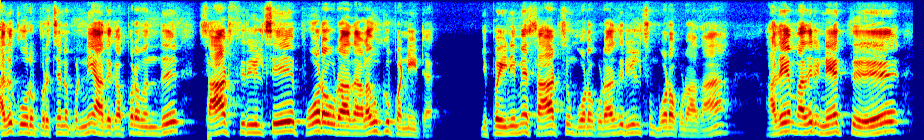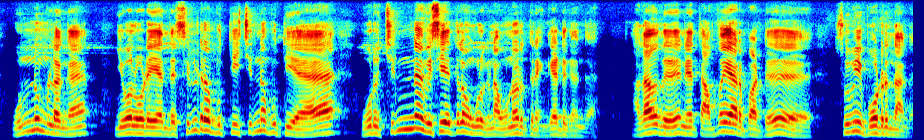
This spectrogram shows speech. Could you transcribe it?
அதுக்கு ஒரு பிரச்சனை பண்ணி அதுக்கப்புறம் வந்து ஷார்ட்ஸ் ரீல்ஸே போட விடாத அளவுக்கு பண்ணிட்டேன். இப்போ இனிமேல் ஷார்ட்ஸும் போடக்கூடாது ரீல்ஸும் போடக்கூடாதான். அதே மாதிரி நேற்று ஒன்றும் இல்லைங்க. இவளுடைய அந்த சில்லற புத்தி சின்ன புத்தியை ஒரு சின்ன விஷயத்தில் உங்களுக்கு நான் உணர்த்துறேன் கேட்டுக்கங்க. அதாவது நேற்று ஔவையார் பாட்டு சுமி போட்டிருந்தாங்க.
